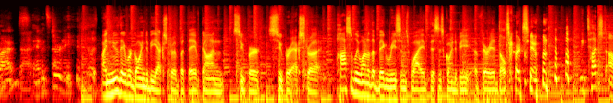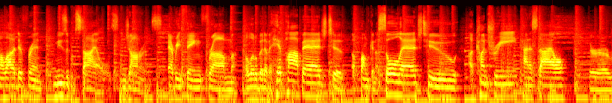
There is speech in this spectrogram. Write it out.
rhymes and it's dirty. I knew they were going to be extra, but they've gone super, super extra. Possibly one of the big reasons why this is going to be a very adult cartoon. we touched on a lot of different musical styles and genres. Everything from a little bit of a hip hop edge to a funk and a soul edge to a country kind of style. There are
